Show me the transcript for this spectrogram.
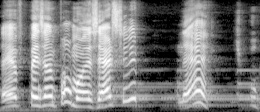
Daí eu fico pensando, pô, o exército, né? Tipo,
